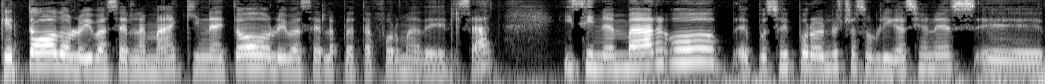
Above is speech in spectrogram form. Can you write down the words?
que todo lo iba a hacer la máquina y todo lo iba a hacer la plataforma del SAT y sin embargo, eh, pues hoy por hoy nuestras obligaciones eh,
